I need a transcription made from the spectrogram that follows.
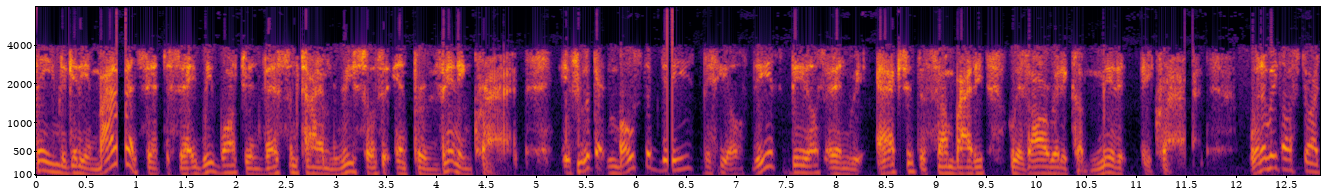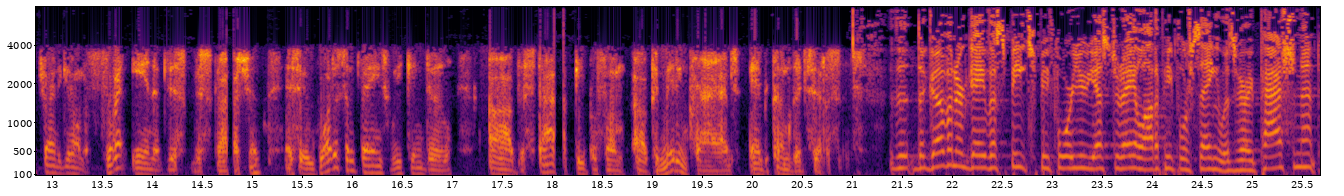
seem to get a mindset to say we want to invest some time and resources in preventing crime. If you look at most of these bills, these bills are in reaction to somebody who has already committed a crime. When are we going to start trying to get on the front end of this discussion and say what are some things we can do uh, to stop people from uh, committing crimes and become good citizens? The, the governor gave a speech before you yesterday. A lot of people are saying it was very passionate,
